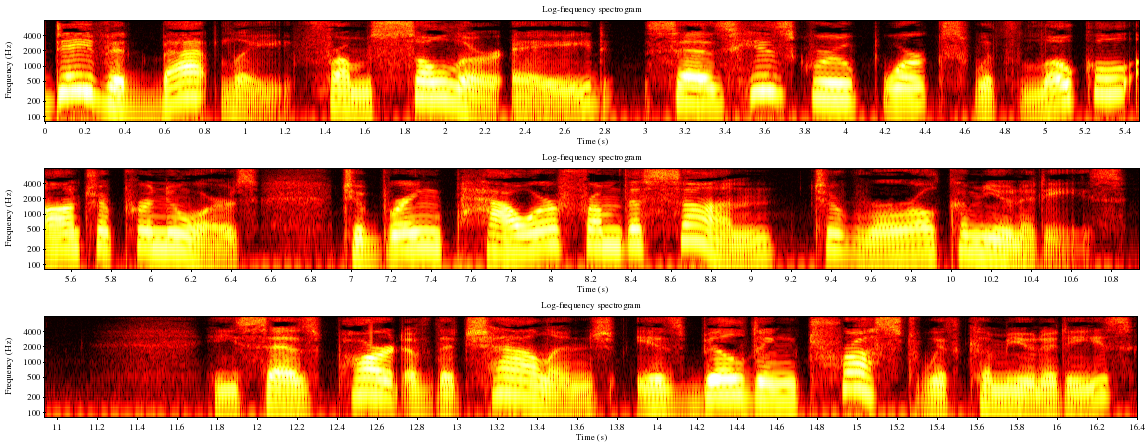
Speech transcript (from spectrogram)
David Batley from Solar Aid says his group works with local entrepreneurs to bring power from the sun to rural communities. He says part of the challenge is building trust with communities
